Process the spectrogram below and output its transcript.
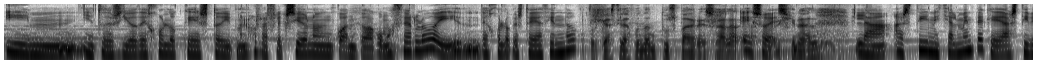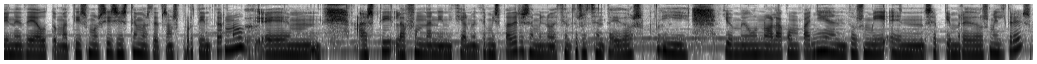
y, mm, entonces yo dejo lo que estoy, bueno, reflexiono en cuanto a cómo hacerlo y dejo lo que estoy haciendo. Porque ASTI la fundan tus padres, la Eso original. Es. La ASTI inicialmente, que ASTI viene de automatismos y sistemas de transporte interno, eh, ASTI la fundan inicialmente mis padres en 1982 y yo me uno a la compañía en, 2000, en septiembre de 2003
